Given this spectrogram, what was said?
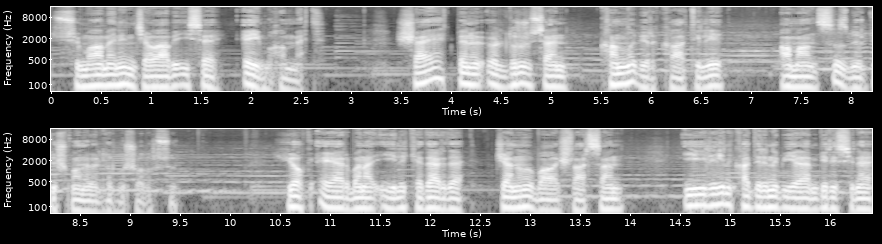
Sümame'nin cevabı ise ey Muhammed şayet beni öldürürsen kanlı bir katili amansız bir düşmanı öldürmüş olursun. Yok eğer bana iyilik eder de canımı bağışlarsan, iyiliğin kaderini bilen birisine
